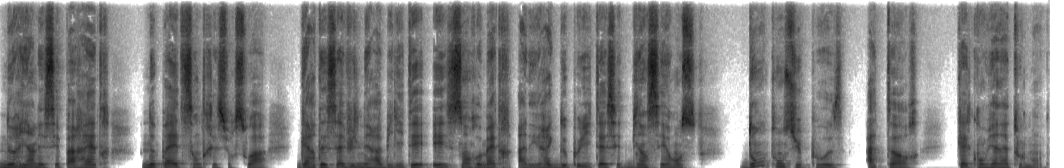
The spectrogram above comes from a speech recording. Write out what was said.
Ne rien laisser paraître, ne pas être centré sur soi, garder sa vulnérabilité et s'en remettre à des règles de politesse et de bienséance dont on suppose, à tort, qu'elles conviennent à tout le monde.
